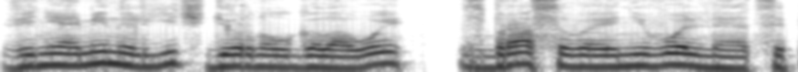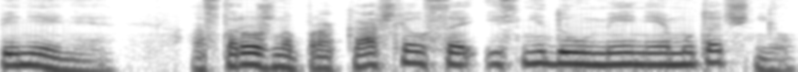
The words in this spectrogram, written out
Вениамин Ильич дернул головой, сбрасывая невольное оцепенение, осторожно прокашлялся и с недоумением уточнил.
